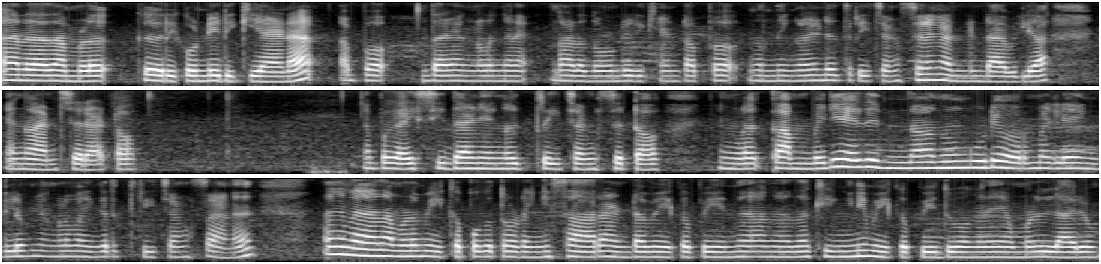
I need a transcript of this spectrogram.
അങ്ങനെ നമ്മൾ കയറിക്കൊണ്ടിരിക്കുകയാണ് അപ്പോൾ ഇതാ ഞങ്ങളിങ്ങനെ നടന്നുകൊണ്ടിരിക്കുകയാണ് കേട്ടോ അപ്പോൾ നിങ്ങളുടെ ത്രീ ജംഗ്ഷനും കണ്ടിട്ടുണ്ടാവില്ല. ഞാൻ കാണിച്ചു തരാം കേട്ടോ അപ്പോൾ ഗൈസ് ഇതാണ് ഞങ്ങൾ ത്രീ ചങ്ക്സ് കേട്ടോ ഞങ്ങൾ കമ്പനി ഏത് എന്താണെന്നും കൂടി ഓർമ്മയില്ല എങ്കിലും ഞങ്ങൾ ഭയങ്കര ത്രീ ചങ്ക്സ് ആണ്. അങ്ങനെ നമ്മൾ മേക്കപ്പ് ഒക്കെ തുടങ്ങി. സാറാണ്ട മേക്കപ്പ് ചെയ്യുന്നത് അങ്ങനെ കിങ്ങിനി മേക്കപ്പ് ചെയ്തു. അങ്ങനെ നമ്മളെല്ലാവരും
